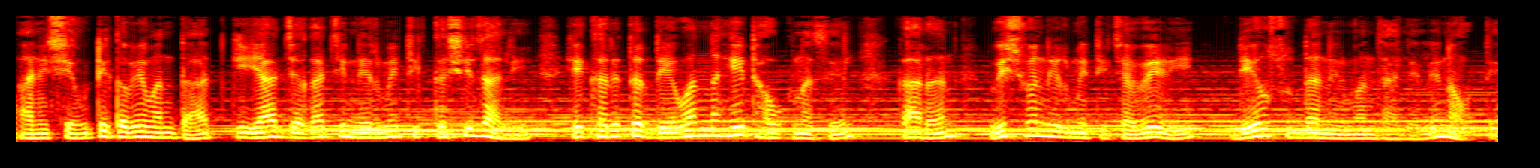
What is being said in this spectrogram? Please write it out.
आणि शेवटी कवी म्हणतात की या जगाची निर्मिती कशी झाली हे खरे तर देवांनाही ठाऊक नसेल कारण विश्वनिर्मितीच्या वेळी देव सुद्धा निर्माण झालेले नव्हते.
